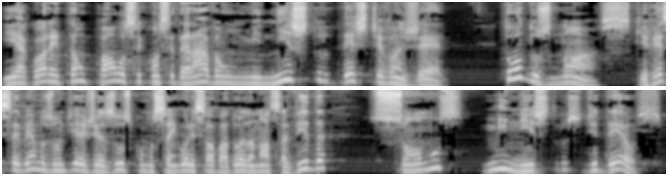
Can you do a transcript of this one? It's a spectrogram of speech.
E agora então Paulo se considerava um ministro deste evangelho. Todos nós que recebemos um dia Jesus como Senhor e Salvador da nossa vida, somos ministros de Deus.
